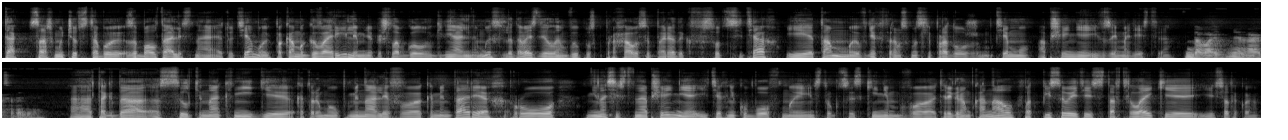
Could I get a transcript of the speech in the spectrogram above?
Так, Саш, мы что-то с тобой заболтались на эту тему, и пока мы говорили, мне пришла в голову гениальная мысль, а давай сделаем выпуск про хаос и порядок в соцсетях, и там мы в некотором смысле продолжим тему общения и взаимодействия. Давай, мне нравится эта идея. А, тогда ссылки на книги, которые мы упоминали в комментариях, про ненасильственное общение и технику БОВ мы инструкции скинем в телеграм-канал. Подписывайтесь, ставьте лайки и все такое.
